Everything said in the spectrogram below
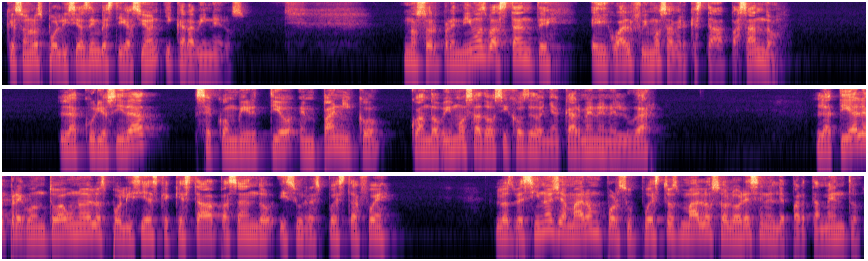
que son los policías de investigación y carabineros. Nos sorprendimos bastante e igual fuimos a ver qué estaba pasando. La curiosidad se convirtió en pánico cuando vimos a dos hijos de doña Carmen en el lugar. La tía le preguntó a uno de los policías que qué estaba pasando y su respuesta fue, los vecinos llamaron por supuestos malos olores en el departamento.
